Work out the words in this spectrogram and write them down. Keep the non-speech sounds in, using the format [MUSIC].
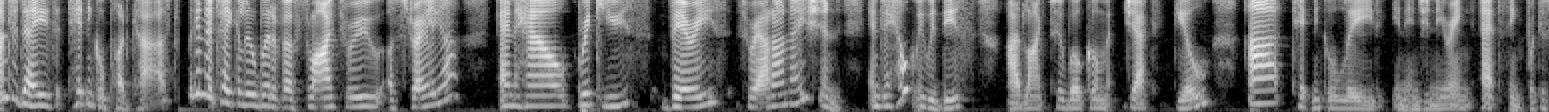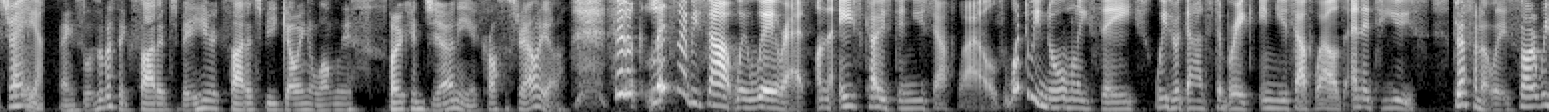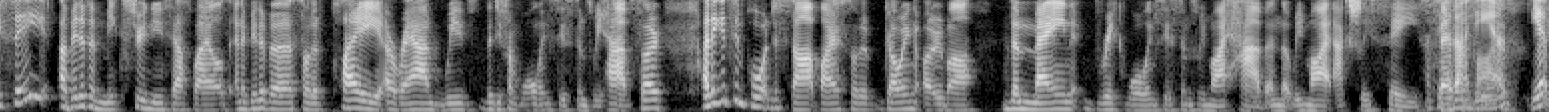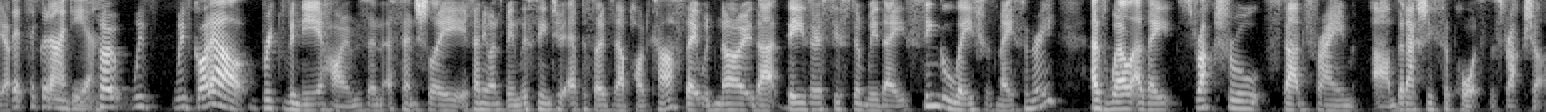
On today's technical podcast, we're going to take a little bit of a fly through Australia and how brick use varies throughout our nation. And to help me with this, I'd like to welcome Jack Gill, our technical lead in engineering at Think Brick Australia. Thanks, Elizabeth. Excited to be here. Excited to be going along this spoken journey across Australia. So, look, let's maybe start where we're at on the east coast in New South Wales. What do we normally see with regards to brick in New South Wales and its use? Definitely. So, we see a bit of a mixture in New South Wales and a bit of a sort of play around with the different walling systems we have. So, I think it's important to start by sort of going over the main brick walling systems we might have and that we might actually see That's specified. a good idea. Yep, yep, that's a good idea. So we've we've got our brick veneer homes, and essentially, if anyone's been listening to episodes of our podcast, they would know that these are a system with a single leaf of masonry, as well as a structural stud frame um, that actually supports the structure,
